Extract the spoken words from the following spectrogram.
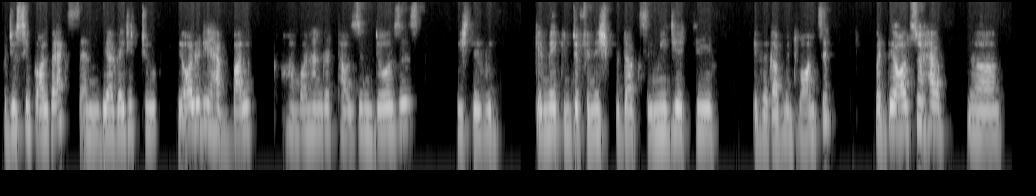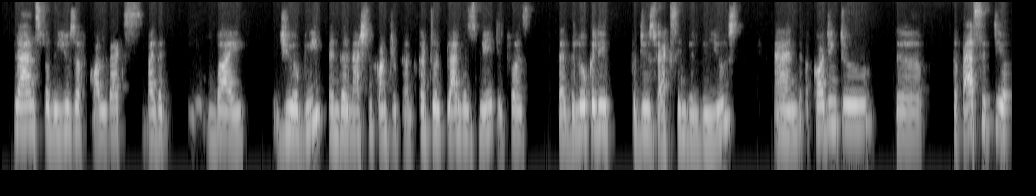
producing Cholvax, and they are ready to, they already have bulk uh, 100,000 doses, which they would can make into finished products immediately if the government wants it but they also have uh, plans for the use of Cholvax by the by GOB. When the national control, control plan was made, it was that the locally produced vaccine will be used. And according to the capacity of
